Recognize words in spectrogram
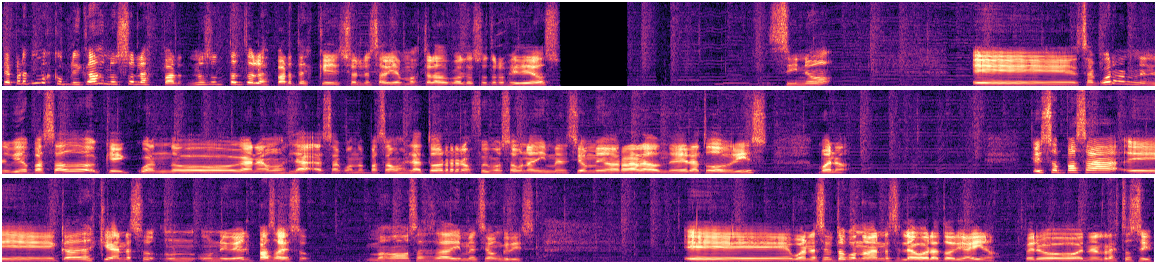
Las partes más complicadas no son, las no son tanto las partes que yo les había mostrado con los otros videos, sino... Eh, ¿Se acuerdan en el video pasado que cuando ganamos la... O sea, cuando pasamos la torre nos fuimos a una dimensión medio rara donde era todo gris? Bueno, eso pasa... Eh, cada vez que ganas un, un nivel pasa eso. Nos vamos a esa dimensión gris. Eh, bueno, excepto cuando ganas el laboratorio, ahí no. Pero en el resto sí.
